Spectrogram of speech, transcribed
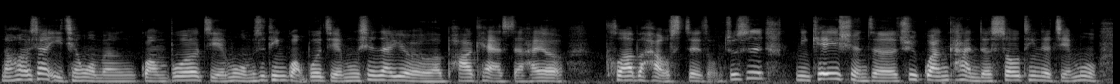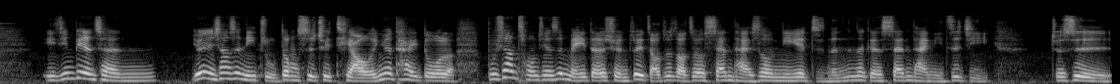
然后像以前我们广播节目，我们是听广播节目，现在又有了 Podcast，还有 Clubhouse 这种，就是你可以选择去观看的、收听的节目，已经变成有点像是你主动式去挑了，因为太多了，不像从前是没得选，最早最早只有三台的时候，你也只能那个三台你自己就是。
